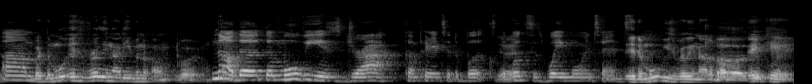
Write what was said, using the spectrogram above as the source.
yeah. Um, But the movie it's really not even. Um, what? no, the the movie is dry compared to the books. The books is way more intense. Yeah, the movie's really not about. uh, they they, can't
